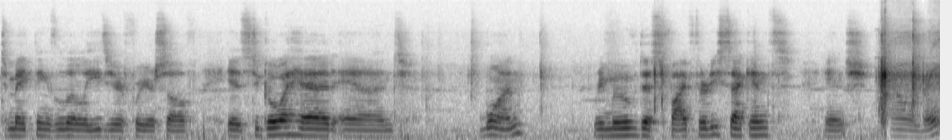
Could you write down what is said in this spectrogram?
to make things a little easier for yourself is to go ahead and one, remove this 5 32 inch Allen bolt.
